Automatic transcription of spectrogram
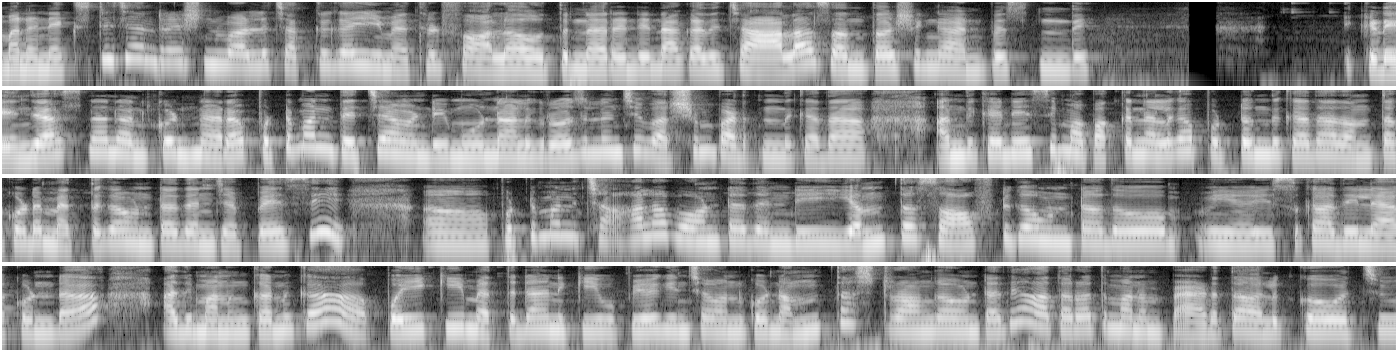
మన నెక్స్ట్ జనరేషన్ వాళ్ళు చక్కగా ఈ మెథడ్ ఫాలో అవుతున్నారండి. నాకు అది చాలా సంతోషంగా అనిపిస్తుంది. ఇక్కడ ఏం చేస్తున్నాను అనుకుంటున్నారా? పుట్టమని తెచ్చామండి. మూడు నాలుగు రోజుల నుంచి వర్షం పడుతుంది కదా. అందుకనేసి మా పక్క నెలగా పుట్టుంది కదా. అదంతా కూడా మెత్తగా ఉంటుందని చెప్పేసి పుట్టమని చాలా బాగుంటుందండి. ఎంత సాఫ్ట్గా ఉంటుందో ఇసుక అది లేకుండా అది మనం కనుక పొయ్యికి మెత్తడానికి ఉపయోగించామనుకోండి అంత స్ట్రాంగ్గా ఉంటుంది. ఆ తర్వాత మనం పేడతో అలుక్కోవచ్చు.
